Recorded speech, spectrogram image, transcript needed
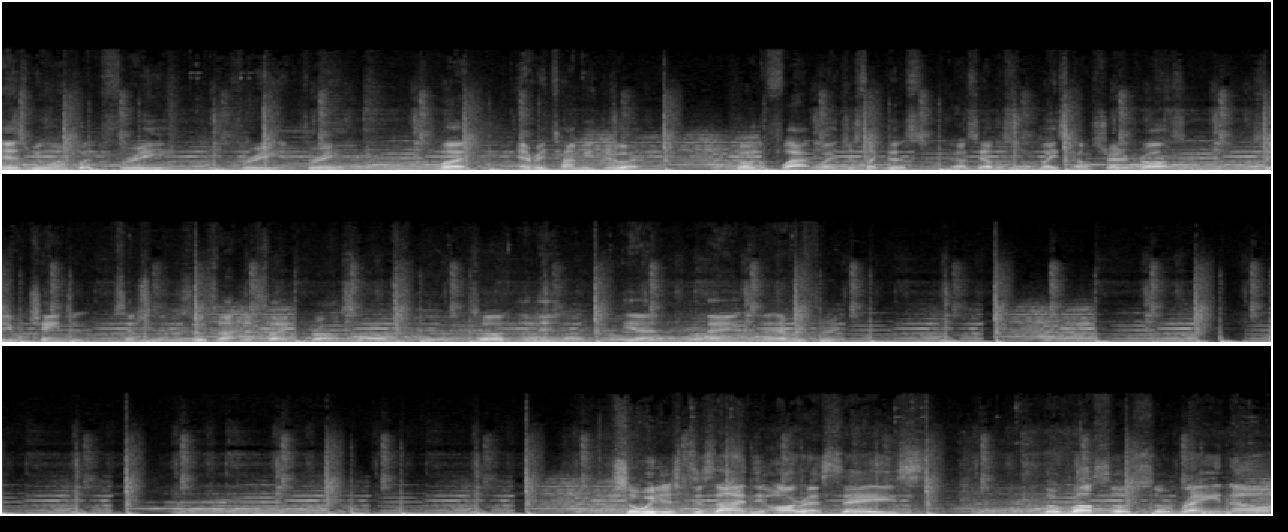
Is we want to put three, three, and three, but every time you do it, go the flat way, just like this. You know, see how the lace comes straight across? So you would change it essentially, so it's not just like cross. So and then yeah, thanks. Every three. So we just designed the RSAs, the Russell Serrano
